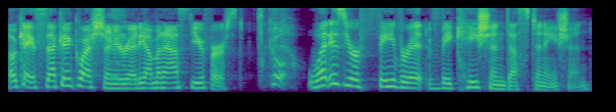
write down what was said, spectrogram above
okay, second question. You ready? I'm going to ask you first. Cool. What is your favorite vacation destination?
